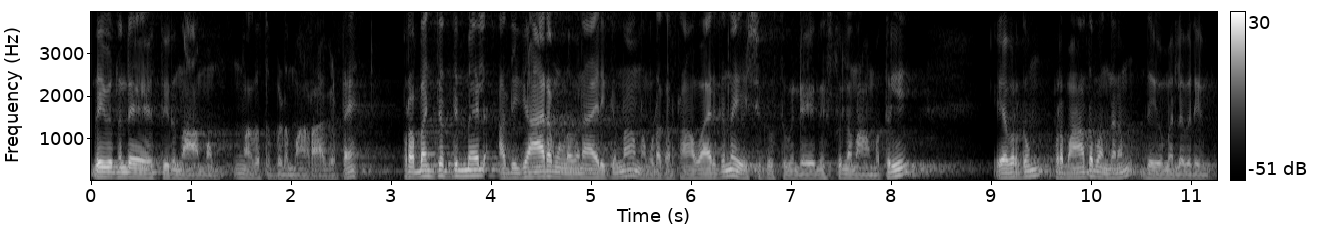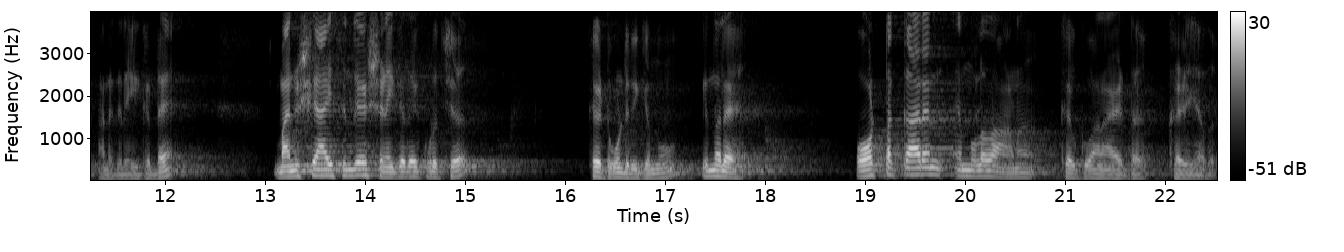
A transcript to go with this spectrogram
ദൈവത്തിന്റെ തിരുനാമം മകത്തപ്പെടുമാറാകട്ടെ പ്രപഞ്ചത്തിന്മേൽ അധികാരമുള്ളവനായിരിക്കുന്ന നമ്മുടെ കർത്താവായിരിക്കുന്ന യേശു ക്രിസ്തുവിന്റെ നിസ്തുല നാമത്തിൽ ഏവർക്കും പ്രഭാതബന്ധനം ദൈവമെല്ലാവരെയും അനുഗ്രഹിക്കട്ടെ. മനുഷ്യായുസിന്റെ ക്ഷണികതയെക്കുറിച്ച് കേട്ടുകൊണ്ടിരിക്കുന്നു. ഇന്നലെ ഓട്ടക്കാരൻ എന്നുള്ളതാണ് കേൾക്കുവാനായിട്ട് കഴിഞ്ഞത്.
